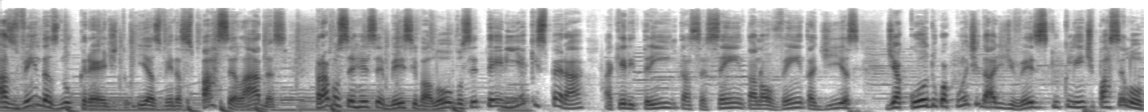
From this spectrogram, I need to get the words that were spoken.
as vendas no crédito e as vendas parceladas para você receber esse valor, você teria que esperar aquele 30, 60, 90 dias, de acordo com a quantidade de vezes que o cliente parcelou.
